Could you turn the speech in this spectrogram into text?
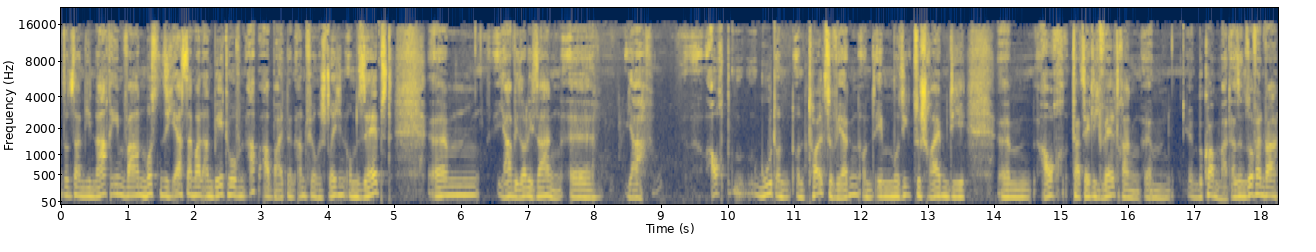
sozusagen, die nach ihm waren, mussten sich erst einmal an Beethoven abarbeiten, in Anführungsstrichen, um selbst, ähm, ja, wie soll ich sagen, äh, ja, auch gut und, und toll zu werden und eben Musik zu schreiben, die ähm, auch tatsächlich Weltrang ähm, bekommen hat. Also insofern war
